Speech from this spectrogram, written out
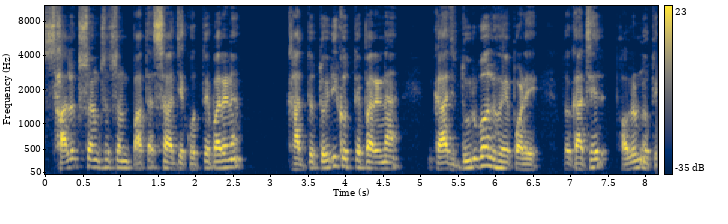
সালোক সংশ্লেষণ পাতার সাহায্যে করতে পারে না, খাদ্য তৈরি করতে পারে না, গাছ দুর্বল হয়ে পড়ে তো গাছের ফলন অতি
